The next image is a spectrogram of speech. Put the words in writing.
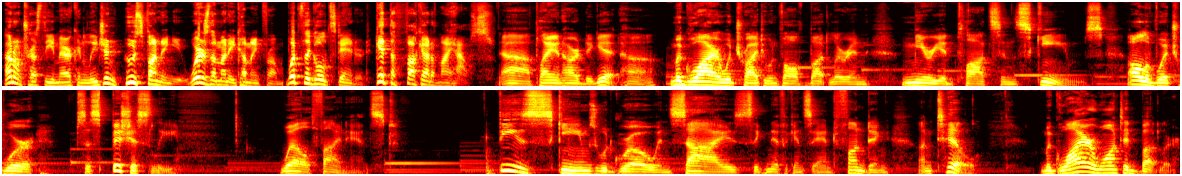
I don't trust the American Legion. Who's funding you? Where's the money coming from? What's the gold standard? Get the fuck out of my house. Ah, playing hard to get, huh? MacGuire would try to involve Butler in myriad plots and schemes, all of which were suspiciously well financed. These schemes would grow in size, significance, and funding until MacGuire wanted Butler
